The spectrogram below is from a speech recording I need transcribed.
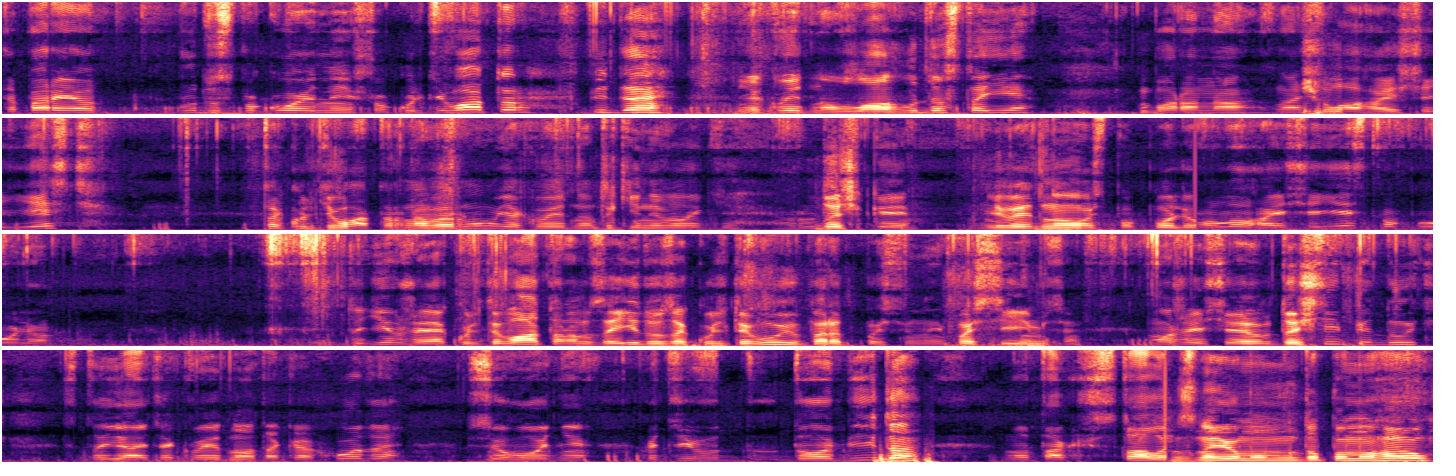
Тепер я буду спокійний, що культиватор піде. Як видно, влагу достає барана, значить влага ще є. Та культиватор навернув, як видно, такі невеликі грудочки. І видно ось по полю. Волога ще є по полю. Тоді вже я культиватором заїду, закультивую перед посівною і посіємося. Може ще в дощі підуть, стоять, як видно, таке ходить сьогодні. Хотів до обіду, але так стало. Знайомому допомагав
